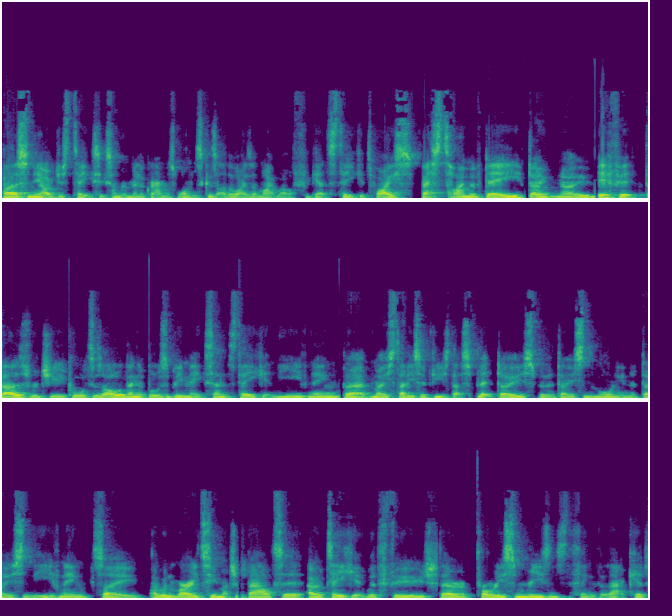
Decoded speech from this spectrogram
Personally, I would just take 600 milligrams once because otherwise I might well forget to take it twice. Best time of day, don't know. If it does reduce cortisol, then it plausibly makes sense to take it in the evening. But most studies have used that split dose with a dose in the morning and a dose in the evening. So I wouldn't worry too much about it. I would take it with food. There are probably some reasons to think that that could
